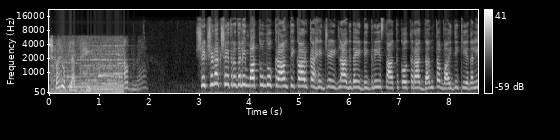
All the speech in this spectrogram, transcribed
मंच पर उपलब्ध हैं अब मैं ಶಿಕ್ಷಣ ಕ್ಷೇತ್ರದಲ್ಲಿ ಮತ್ತೊಂದು ಕ್ರಾಂತಿಕಾರಕ ಹೆಜ್ಜೆ ಇಡಲಾಗಿದೆ ಡಿಗ್ರಿ ಸ್ನಾತಕೋತ್ತರ ದಂತ ವೈದ್ಯಕೀಯದಲ್ಲಿ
